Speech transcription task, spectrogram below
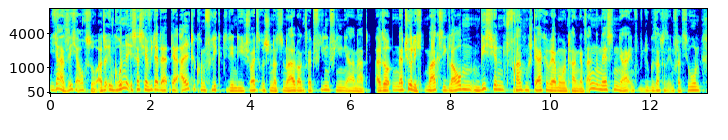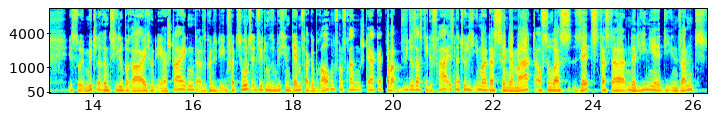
Ja, sehe ich auch so. Also im Grunde ist das ja wieder der, der, alte Konflikt, den die Schweizerische Nationalbank seit vielen, vielen Jahren hat. Also natürlich mag sie glauben, ein bisschen Frankenstärke wäre momentan ganz angemessen. Ja, wie du gesagt hast, Inflation ist so im mittleren Zielbereich und eher steigend. Also könnte die Inflationsentwicklung so ein bisschen Dämpfer gebrauchen von Frankenstärke. Aber wie du sagst, die Gefahr ist natürlich immer, dass wenn der Markt auf sowas setzt, dass da eine Linie, die in Sand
